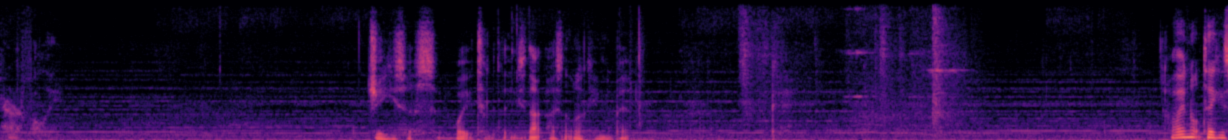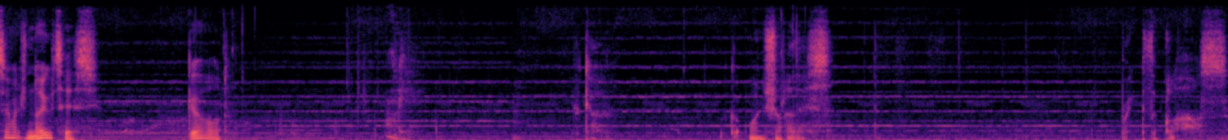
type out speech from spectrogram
Carefully. Jesus. Wait till these, that guy's not looking a bit. Okay. Are they not taking so much notice? God. Okay. Here we go. We've got one shot of this. Break the glass.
